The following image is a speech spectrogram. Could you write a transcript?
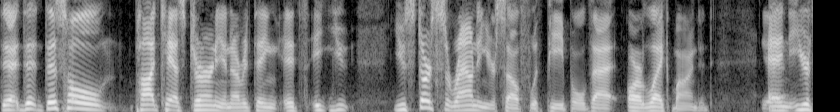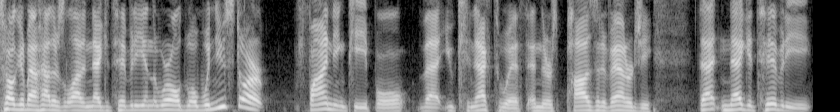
Th- th- this whole podcast journey and everything, it's it, you. You start surrounding yourself with people that are like-minded. Yeah. And you're talking about how there's a lot of negativity in the world. Well, when you start finding people that you connect with and there's positive energy, that negativity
